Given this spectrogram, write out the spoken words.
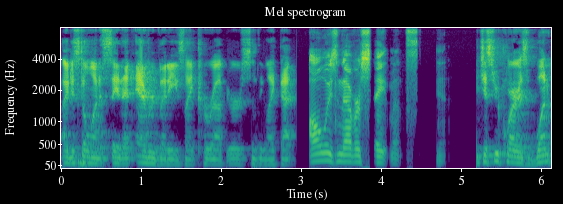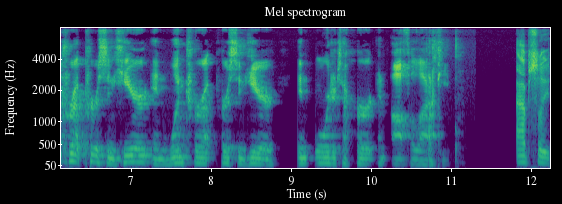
I just don't want to say that everybody's like corrupt or something like that. Always never statements. It just requires one corrupt person here and one corrupt person here in order to hurt an awful lot of people. Absolutely.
